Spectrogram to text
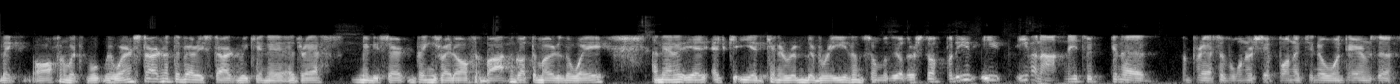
Like often, with, we weren't starting at the very start. We can uh, address maybe certain things right off the bat and got them out of the way, and then it, it, he had kind of room to breathe on some of the other stuff. But he, he, even Anthony took kind of impressive ownership on it. You know, in terms of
